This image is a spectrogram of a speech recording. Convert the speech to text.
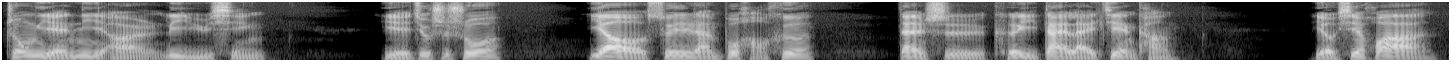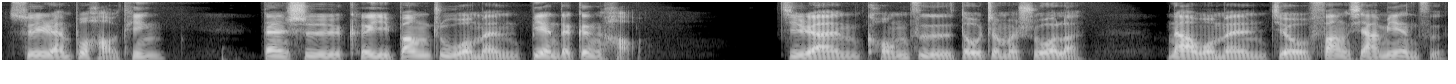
忠言逆耳利于行。”也就是说，药虽然不好喝，但是可以带来健康；有些话虽然不好听，但是可以帮助我们变得更好。既然孔子都这么说了，那我们就放下面子。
